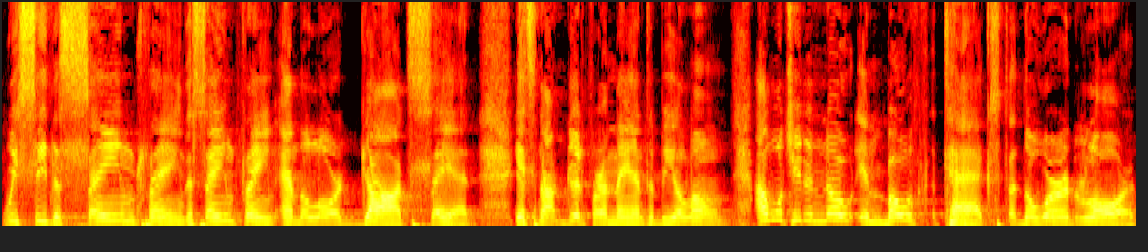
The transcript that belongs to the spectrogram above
we see the same thing, the same thing, and the Lord God said, It's not good for a man to be alone. I want you to note in both texts the word Lord.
